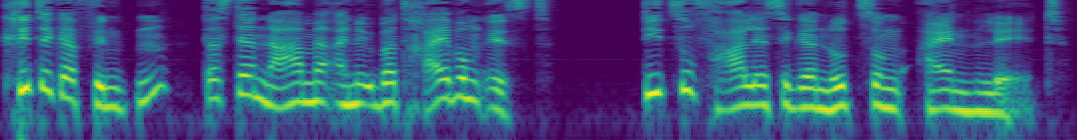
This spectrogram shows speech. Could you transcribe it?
Kritiker finden, dass der Name eine Übertreibung ist die zu fahrlässiger Nutzung einlädt.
